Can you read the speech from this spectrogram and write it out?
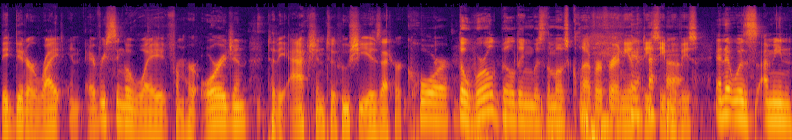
they did her right in every single way, from her origin to the action to who she is at her core. The world building was the most clever for any of the DC movies. And it was, I mean,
